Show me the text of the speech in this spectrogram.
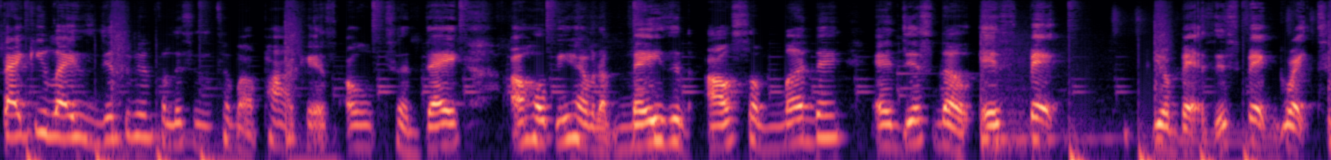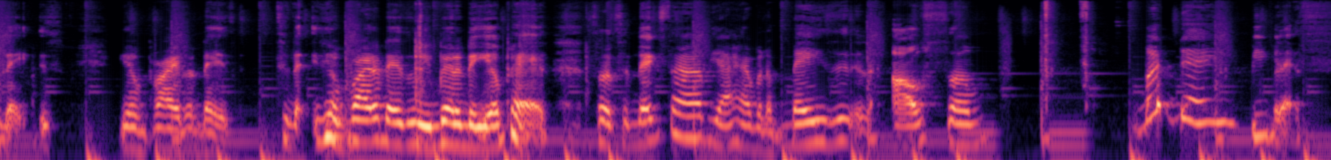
Thank you, ladies and gentlemen, for listening to my podcast on today. I hope you have an amazing, awesome Monday, and just know expect your best. Expect great today. It's your brighter days today, your brighter days will be better than your past. So until next time, y'all have an amazing and awesome Monday. Be blessed.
